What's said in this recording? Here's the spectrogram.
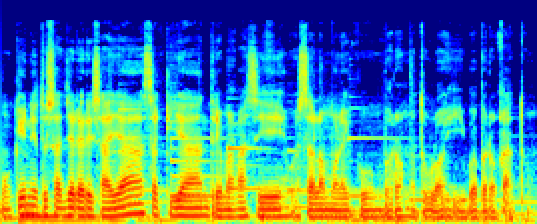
Mungkin itu saja dari saya. Sekian, terima kasih. Wassalamualaikum warahmatullahi wabarakatuh.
